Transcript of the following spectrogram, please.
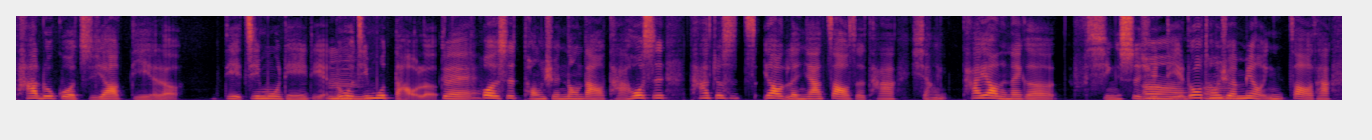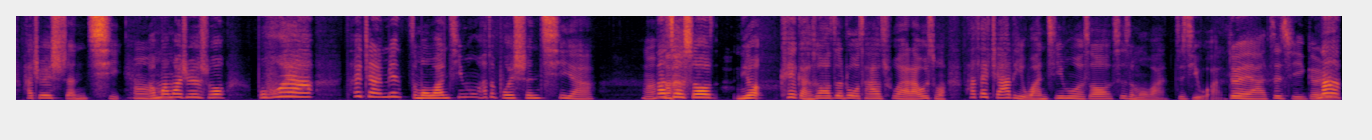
他如果只要叠了。叠积木叠一叠，如果积木倒了，对，或者是同学弄到他，或是他就是要人家照着他想他要的那个形式去叠，如果同学没有照他，他就会生气。然后妈妈就会说：“不会啊，他在家里面怎么玩积木，他都不会生气啊。” 那这时候你又可以感受到这落差出来了。为什么他在家里玩积木的时候是怎么玩？自己玩。对啊，自己一个人。那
